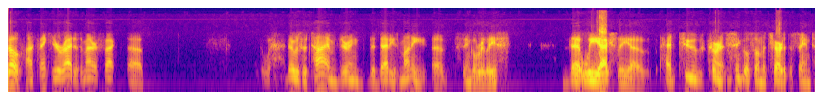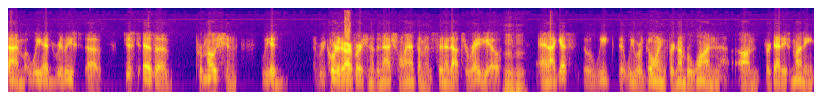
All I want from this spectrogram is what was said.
so. I think you're right. As a matter of fact, uh, there was a time during the Daddy's Money uh, single release that we actually uh, had two current singles on the chart at the same time. We had released uh, just as a promotion. We had recorded our version of the national anthem and sent it out to radio. hmm And I guess the week that we were going for number one on for Daddy's Money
